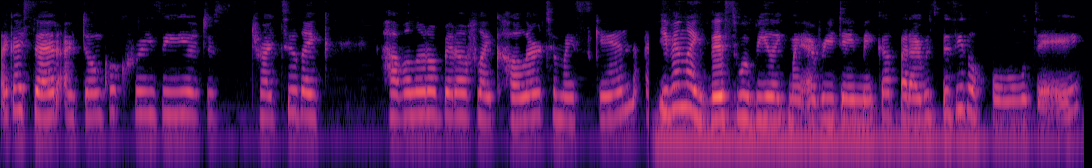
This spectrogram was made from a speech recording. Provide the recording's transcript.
Like I said, I don't go crazy. I just try to like have a little bit of like color to my skin. Even like this would be like my everyday makeup, but I was busy the whole day.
